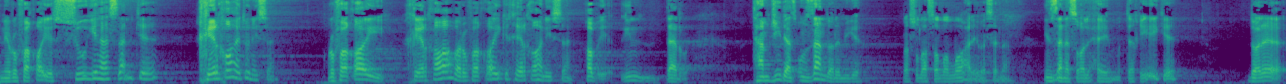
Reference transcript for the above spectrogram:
یعنی رفقای سوی هستن که خیرخواه تو نیستن. رفقای خیرخواه و رفقایی که خیرخواه نیستن. خب این در تمجید از اون زن داره میگه رسول الله صلی الله علیه و سلم این زن صالحه متقیه که داره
